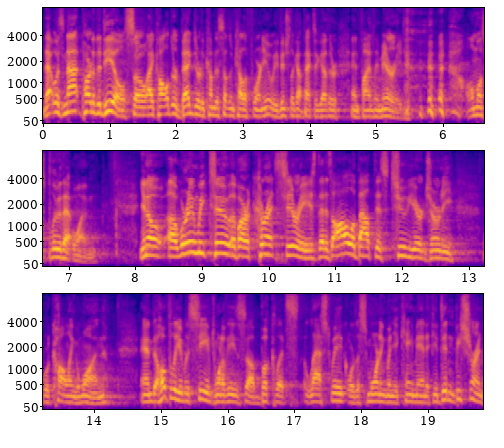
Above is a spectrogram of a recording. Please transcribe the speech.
That was not part of the deal. So I called her, begged her to come to Southern California. We eventually got back together and finally married. Almost blew that one. You know, uh, we're in week two of our current series that is all about this two year journey we're calling one. And hopefully you received one of these uh, booklets last week or this morning when you came in. If you didn't, be sure and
